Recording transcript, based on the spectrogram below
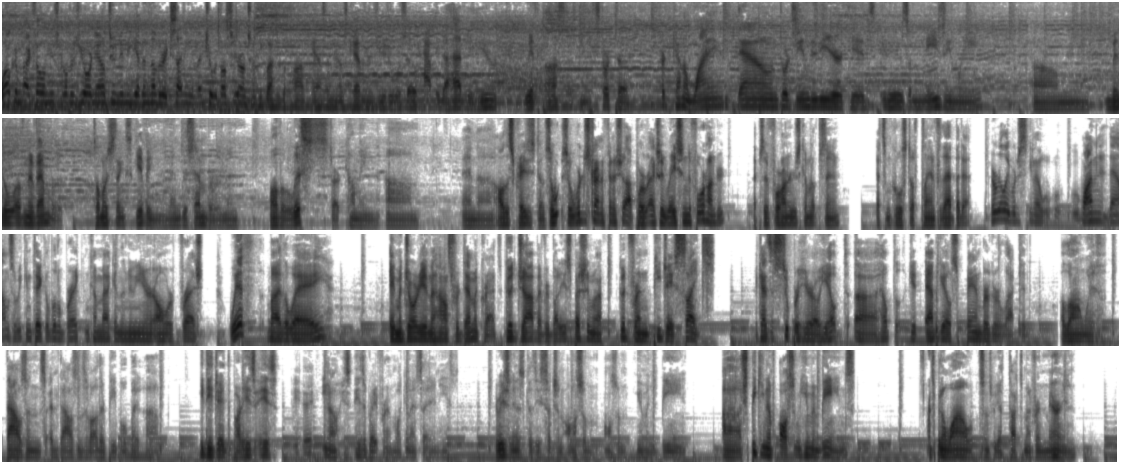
Welcome back, fellow music lovers. You are now tuned in to yet another exciting adventure with us here on Twenty Glasses, of the podcast. I'm your host, Kevin. As usual, we're so happy to have you here with us as we start to start to kind of wind down towards the end of the year, kids. It is amazingly um, middle of November. It's almost Thanksgiving, and then December, and then all the lists start coming, um, and uh, all this crazy stuff. So, so we're just trying to finish up. We're actually racing to 400. Episode 400 is coming up soon. Got some cool stuff planned for that, but, uh, really, we're just you know winding it down so we can take a little break and come back in the new year all refreshed. With, by the way, a majority in the House for Democrats. Good job, everybody, especially my good friend PJ Sykes. The guy's a superhero. He helped uh, helped get Abigail Spanberger elected, along with thousands and thousands of other people. But um, he DJ'd the party. He's he's you know he's he's a great friend. What can I say? And he's the reason is because he's such an awesome awesome human being. Uh, speaking of awesome human beings, it's been a while since we got to talk to my friend Marian,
